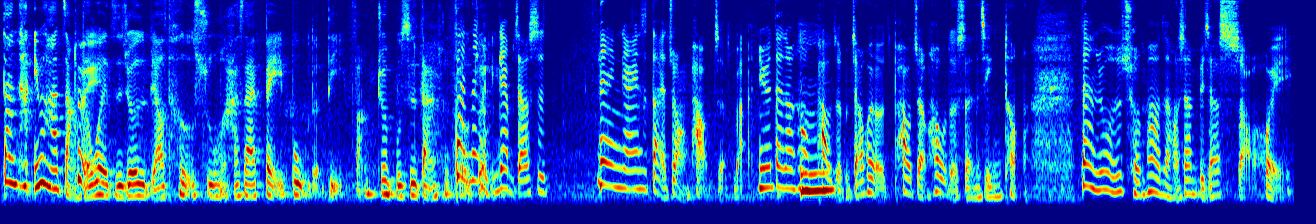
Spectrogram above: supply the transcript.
但但它因为它长的位置就是比较特殊嘛，它是在背部的地方，就不是单纯。但那个应该比较是，那应该是带状疱疹吧？因为带状疱疹比较会有疱疹后的神经痛，嗯、但如果是纯疱疹，好像比较少会。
